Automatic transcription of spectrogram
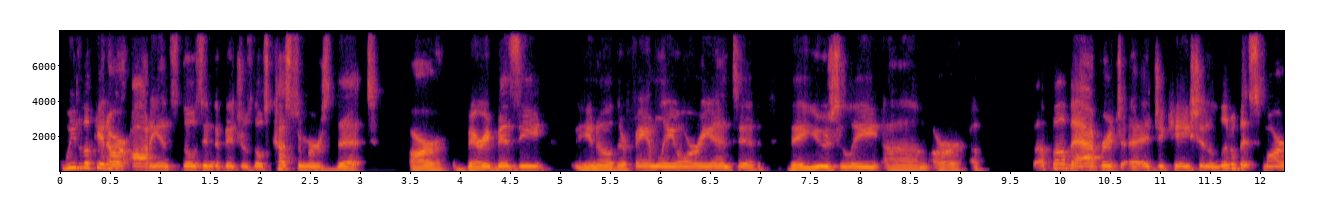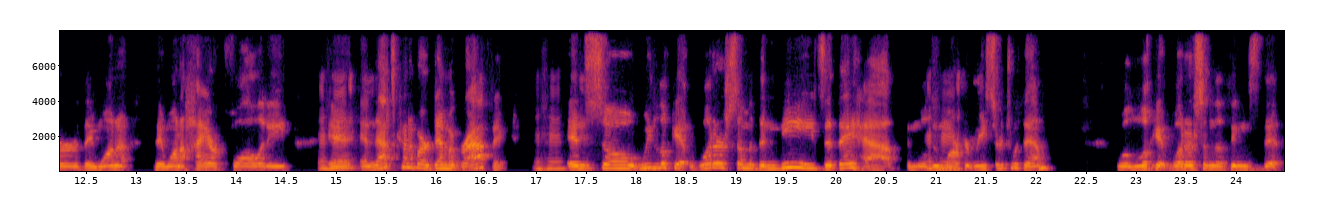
we look at our audience, those individuals, those customers that are very busy, you know, they're family oriented. They usually um, are above average uh, education, a little bit smarter. They want to they want a higher quality, mm-hmm. and, and that's kind of our demographic. Mm-hmm. And so we look at what are some of the needs that they have, and we'll do mm-hmm. market research with them. We'll look at what are some of the things that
